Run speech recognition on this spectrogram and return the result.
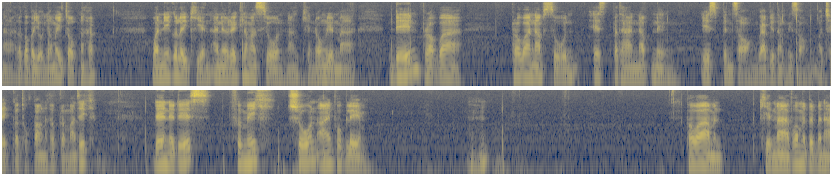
นะแล้วก็ประโยคยังไม่จบนะครับ วันนี้ก็เลยเขียน eine Reklamation นะเขียนร้องเรียนมา den เพราะว่า เพราะว่านับศูนย์ s ประธานนับหนึ่ง is เป็นสองแวบอยู่ตรงที่สองเอาเช็คก็ถูกต้องนะครับ grammatik denn it is für mich schon ein Problem เพราะว่ามัน เขียนมาเพราะมันเป็นปัญหา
